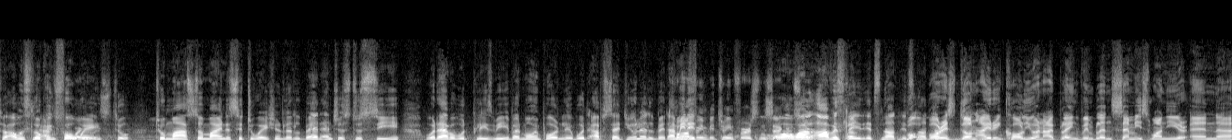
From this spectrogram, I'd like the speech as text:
So I was looking That's for ways to to mastermind the situation a little bit and just to see whatever would please me, but more importantly, would upset you a little bit. I mean, Coughing it, between first and second well, well, serve. obviously, it's not. It's Bo- not Boris, don't I recall you and I playing Wimbledon semis one year, and uh,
